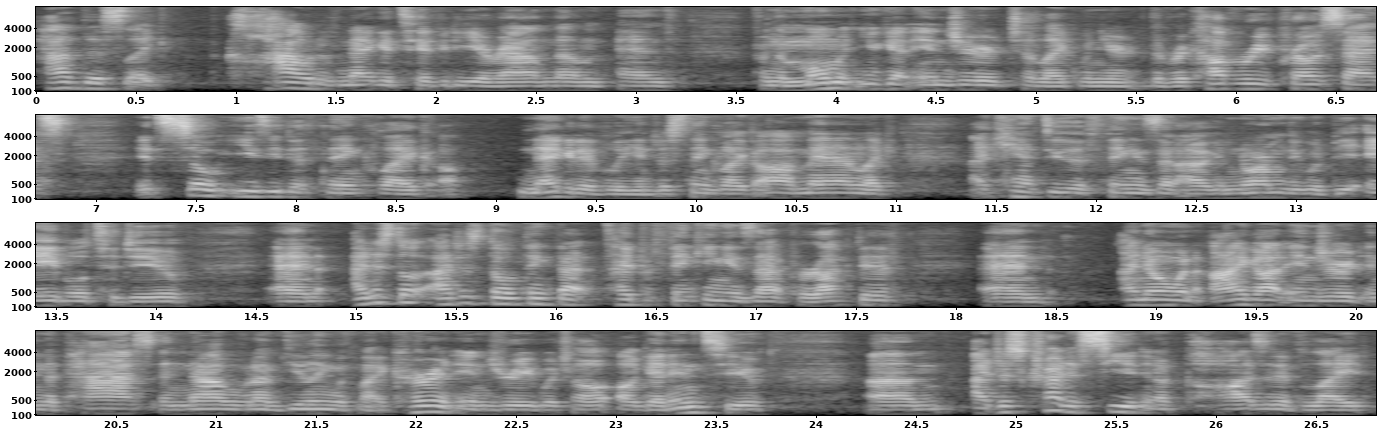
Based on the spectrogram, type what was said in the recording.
have this like cloud of negativity around them and from the moment you get injured to like when you're the recovery process, it's so easy to think like, negatively and just think like, oh man, like I can't do the things that I normally would be able to do. And I just don't, I just don't think that type of thinking is that productive. And I know when I got injured in the past and now when I'm dealing with my current injury, which I'll, I'll get into, um, I just try to see it in a positive light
